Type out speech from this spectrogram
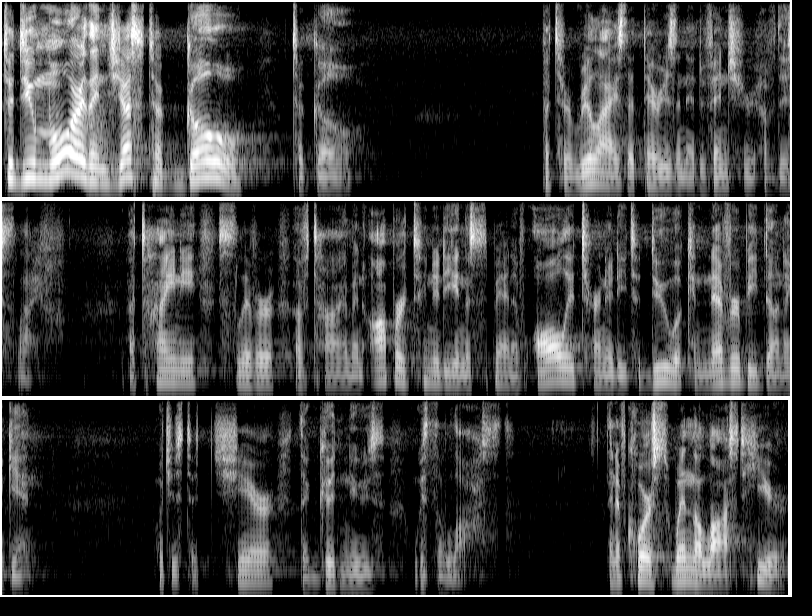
to do more than just to go to go but to realize that there is an adventure of this life, a tiny sliver of time, an opportunity in the span of all eternity to do what can never be done again, which is to share the good news with the lost. And of course, when the lost hear,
